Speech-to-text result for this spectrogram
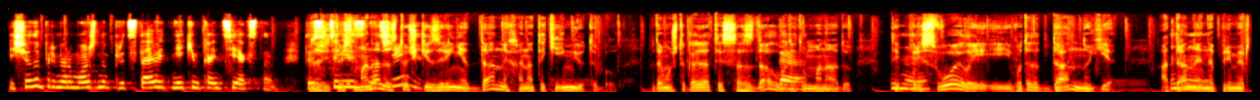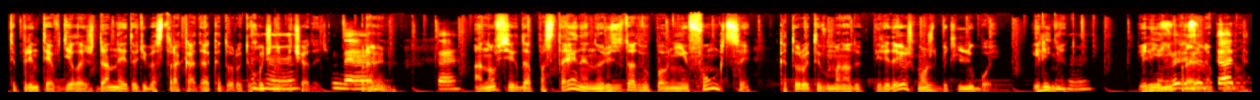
еще, например, можно представить неким контекстом. То Подожди, есть, то есть монада значение... с точки зрения данных, она таки immutable. Потому что когда ты создал да. вот эту монаду, ты угу. присвоил и, и вот это данное. А угу. данные, например, ты printf делаешь, данные это у тебя строка, да, которую ты угу. хочешь напечатать. Да. Правильно? Да. Оно всегда постоянное, но результат выполнения функции, которую ты в монаду передаешь, может быть любой. Или нет. Угу. Или я неправильно результат... понял.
